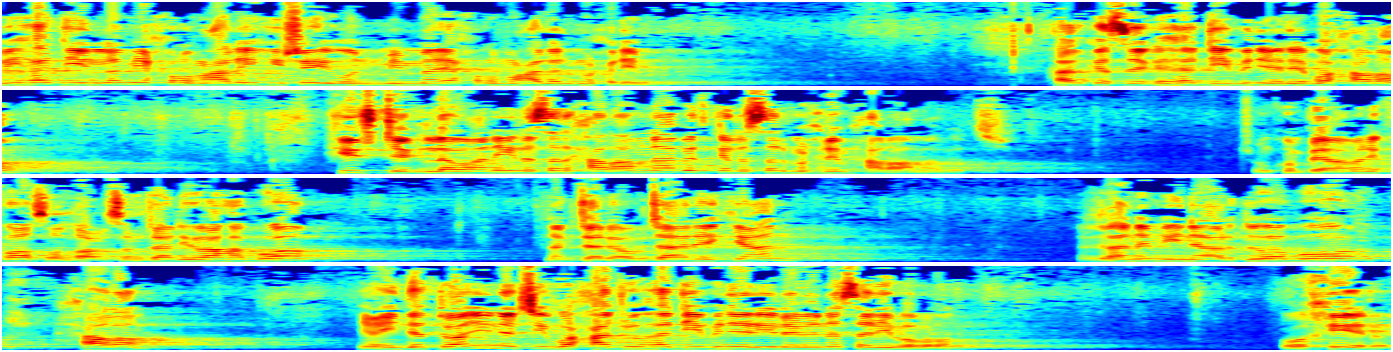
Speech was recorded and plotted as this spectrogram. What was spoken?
بهدي لم يحرم عليه شيء مما يحرم على المحرم. هر کەسێک هەدی بنێرێ بۆ حەڕەم هیچ شتێک لەوانەی لەسەر حەرام نابێت کە لەسەر محرم حەرامە بێت. چونکە پێغەمبەری خوا صلی الله علیه وسلم جاری وا هەبووە نەک جاری وا بجارێکیان غەنمی ناردووە بۆ حەڕەم یعنی دەتوانی نەچی بۆ حەج و هەدی بنێری لەوێنە سەری ببڕن. بۆ خێرە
